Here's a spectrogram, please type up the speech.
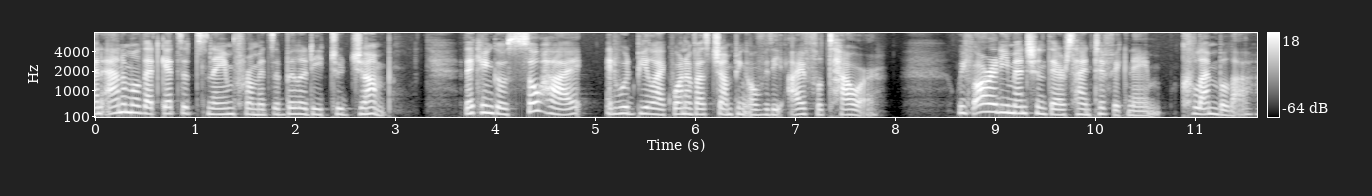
an animal that gets its name from its ability to jump. They can go so high, it would be like one of us jumping over the Eiffel Tower. We've already mentioned their scientific name, Collembola.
